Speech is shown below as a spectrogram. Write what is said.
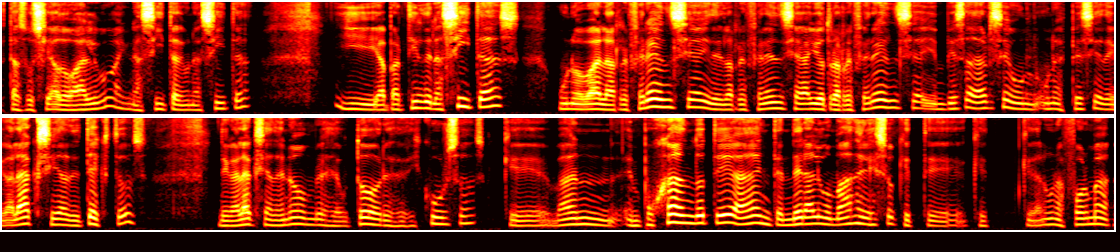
está asociado a algo, hay una cita de una cita, y a partir de las citas uno va a la referencia y de la referencia hay otra referencia y empieza a darse un- una especie de galaxia de textos, de galaxia de nombres, de autores, de discursos, que van empujándote a entender algo más de eso que, te, que, que de alguna forma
